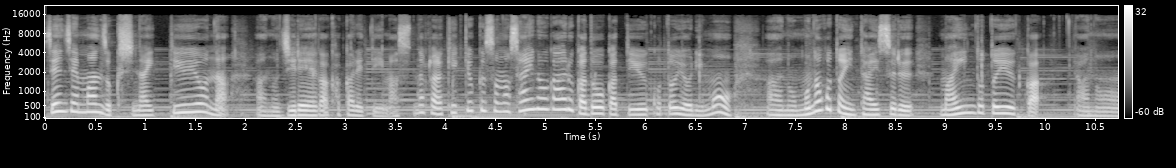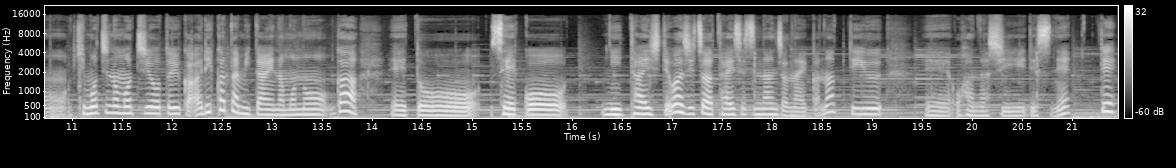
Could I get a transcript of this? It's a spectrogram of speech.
全然満足しないっていうようなあの事例が書かれています。だから結局その才能があるかどうかっていうことよりもあの物事に対するマインドというかあの気持ちの持ちようというかあり方みたいなものが、えーと成功に対しては実は大切なんじゃないかなっていうえー、お話ですね。で、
